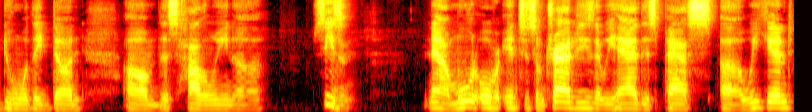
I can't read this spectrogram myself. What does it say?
doing what they done um, this Halloween uh, season. Now, moving over into some tragedies that we had this past uh, weekend.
